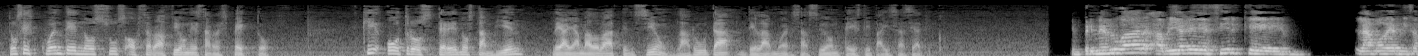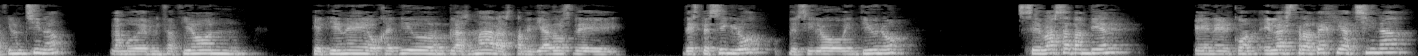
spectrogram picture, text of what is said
Entonces, cuéntenos sus observaciones al respecto. ¿Qué otros terrenos también le ha llamado la atención la ruta de la modernización de este país asiático? En primer lugar, habría que decir que la modernización china, la modernización que tiene objetivo en plasmar hasta mediados de, de este siglo, del siglo XXI, se basa también en, el, en la estrategia china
